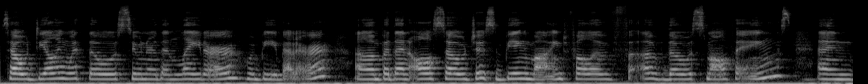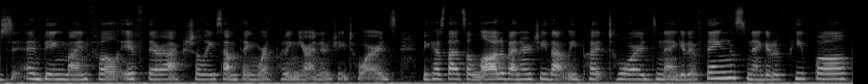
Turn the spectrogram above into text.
So dealing with those sooner than later would be better. Um, but then also just being mindful of, of those small things and and being mindful if they're actually something worth putting your energy towards because that's a lot of energy that we put towards negative things, negative people,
